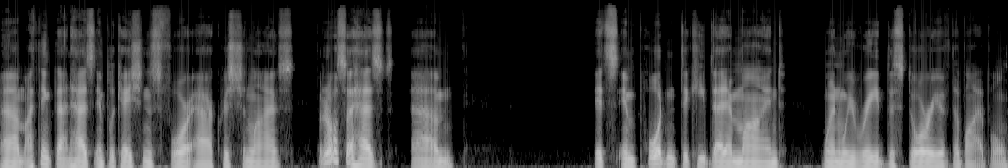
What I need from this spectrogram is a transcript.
um, I think that has implications for our Christian lives, but it also has, um, it's important to keep that in mind when we read the story of the Bible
